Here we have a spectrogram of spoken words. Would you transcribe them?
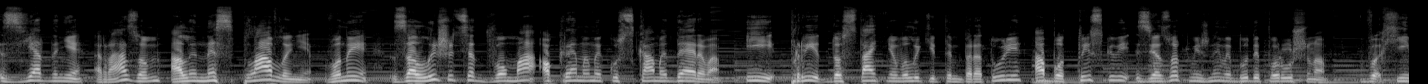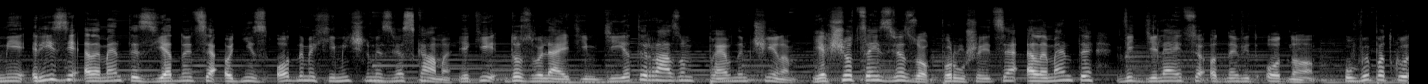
з'єднані разом, але не сплавлені. Вони залишаться двома окремими кусками дерева. І при достатньо великій температурі або тискові зв'язок між ними буде порушено. В хімії різні елементи з'єднуються одні з одними хімічними зв'язками, які дозволяють їм діяти разом певним чином. Якщо цей зв'язок порушується, елементи відділяються одне від одного. У випадку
